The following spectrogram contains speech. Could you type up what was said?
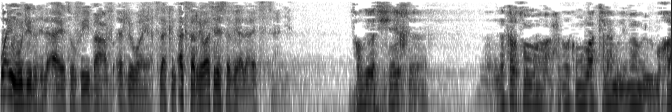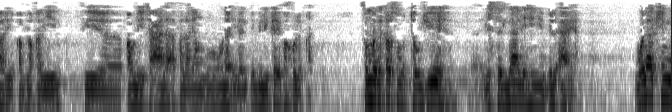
وإن وجدت الآية في بعض الروايات لكن أكثر الروايات ليس فيها الآية الثانية. فضيلة الشيخ ذكرتم حفظكم الله كلام الإمام البخاري قبل قليل في قوله تعالى أفلا ينظرون إلى الإبل كيف خلقت. ثم ذكرتم التوجيه لاستدلاله بالآية. ولكن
